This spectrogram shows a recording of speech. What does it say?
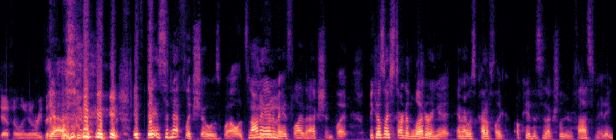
Definitely gonna read that. yeah, it, it's a Netflix show as well. It's not it anime; it's live action. But because I started lettering it, and I was kind of like, okay, this is actually really fascinating.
